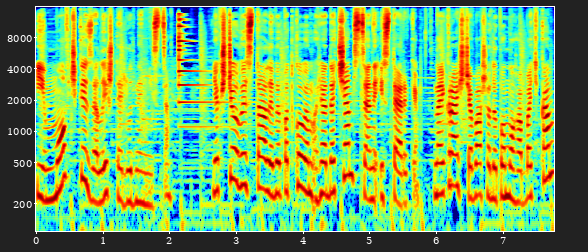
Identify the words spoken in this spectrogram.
і мовчки залиште людне місце. Якщо ви стали випадковим глядачем сцени істерики, найкраща ваша допомога батькам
